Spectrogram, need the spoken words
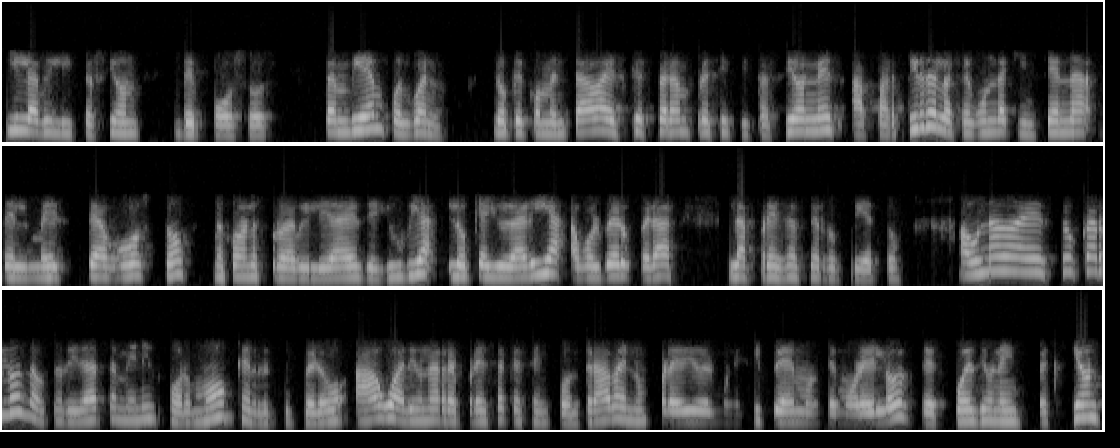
y la habilitación de pozos. También, pues bueno, lo que comentaba es que esperan precipitaciones a partir de la segunda quincena del mes de agosto, mejoran las probabilidades de lluvia, lo que ayudaría a volver a operar la presa Cerro Prieto. Aunado a esto, Carlos, la autoridad también informó que recuperó agua de una represa que se encontraba en un predio del municipio de Montemorelos después de una inspección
